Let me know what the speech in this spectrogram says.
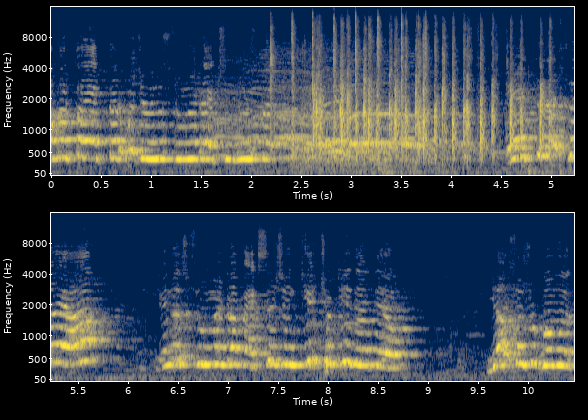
अगर तो एक तरफ़ इंस्ट्रूमेंट एक तरफ़ से आप इंस्ट्रूमेंट ऑफ़ एक्सेशन की छुट्टी देते हो। या सो गुमुत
